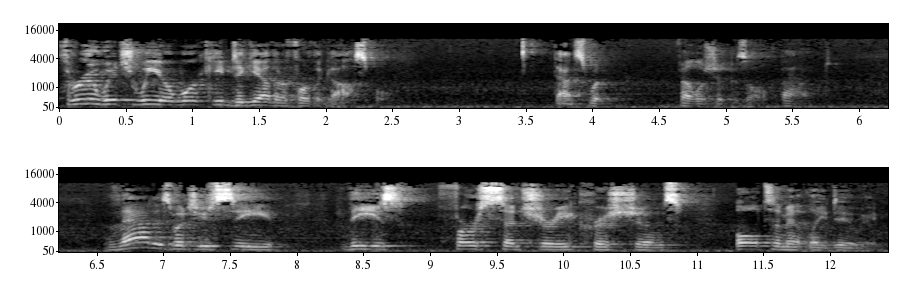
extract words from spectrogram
through which we are working together for the gospel. That's what fellowship is all about. That is what you see these first century Christians ultimately doing.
